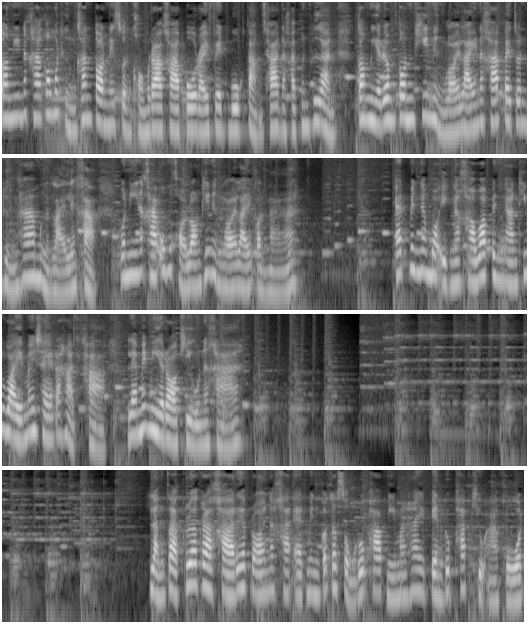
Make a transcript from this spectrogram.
ตอนนี้นะคะก็มาถึงขั้นตอนในส่วนของราคาโปรไลฟ์เฟซบุ๊กต่างชาตินะคะเพื่อนๆ ก็มีเริ่มต้นที่ 100 ไลค์นะคะ ไปจนถึง 50,000 ไลค์เลยค่ะ วันนี้นะคะ อุ้มขอลองที่ 100 ไลค์ก่อนนะแอดมินยังบอกอีกนะคะว่าเป็นงานที่ไวไม่ใช้รหัสค่ะ และไม่มีรอคิวนะคะ หลังจากเลือกราคาเรียบร้อยนะคะแอดมินก็จะส่งรูปภาพนี้มาให้เป็นรูปภาพ QR code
